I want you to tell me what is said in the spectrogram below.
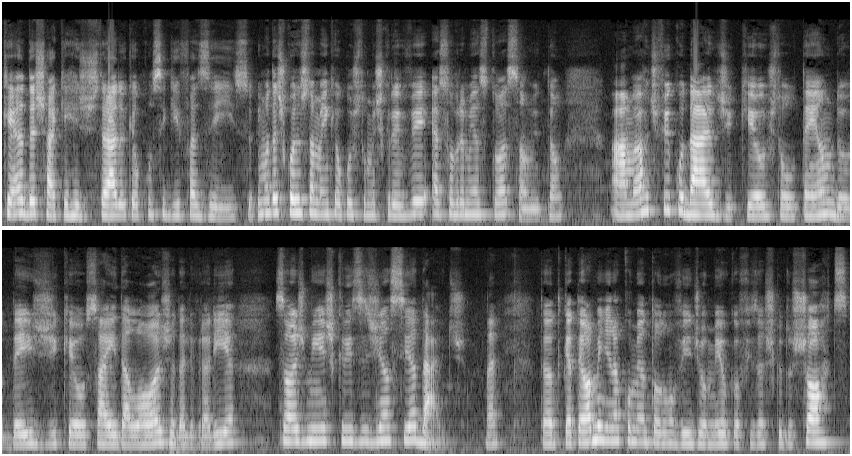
quero deixar aqui registrado que eu consegui fazer isso. E uma das coisas também que eu costumo escrever é sobre a minha situação. Então, a maior dificuldade que eu estou tendo desde que eu saí da loja, da livraria, são as minhas crises de ansiedade, né? Tanto que até uma menina comentou num vídeo meu que eu fiz, acho que do Shorts,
